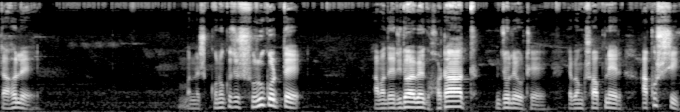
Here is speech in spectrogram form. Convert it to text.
তাহলে মানে কোনো কিছু শুরু করতে আমাদের হৃদয়বেগ হঠাৎ জ্বলে ওঠে এবং স্বপ্নের আকস্মিক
